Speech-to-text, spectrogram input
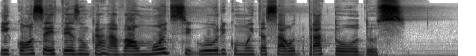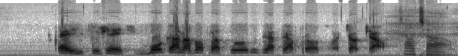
E com certeza um carnaval muito seguro e com muita saúde para todos. É isso, gente. Bom carnaval para todos e até a próxima. Tchau, tchau. Tchau, tchau.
